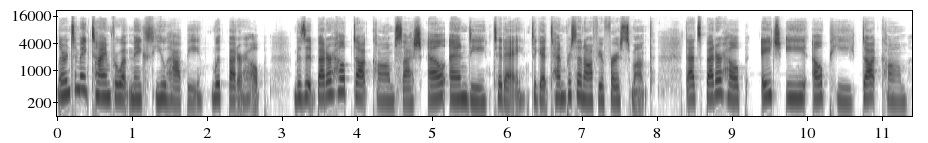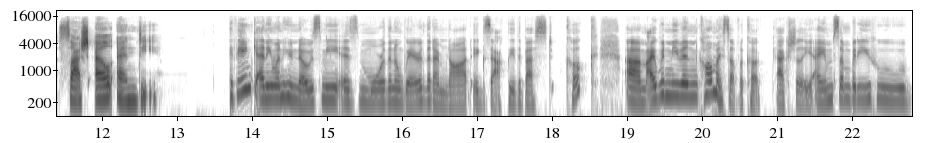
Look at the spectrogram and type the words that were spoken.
Learn to make time for what makes you happy with BetterHelp. Visit betterhelp.com slash LND today to get 10% off your first month. That's betterhelp, H-E-L-P dot com slash LND. I think anyone who knows me is more than aware that I'm not exactly the best cook. Um, I wouldn't even call myself a cook, actually. I am somebody who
